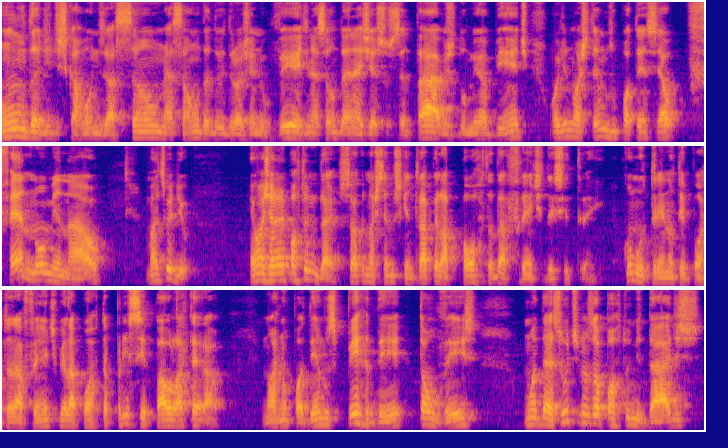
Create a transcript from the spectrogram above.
onda de descarbonização, nessa onda do hidrogênio verde, nessa onda da energia sustentáveis, do meio ambiente, onde nós temos um potencial fenomenal. Mas eu digo, é uma janela de oportunidade, só que nós temos que entrar pela porta da frente desse trem. Como o trem não tem porta da frente, pela porta principal lateral. Nós não podemos perder, talvez, uma das últimas oportunidades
